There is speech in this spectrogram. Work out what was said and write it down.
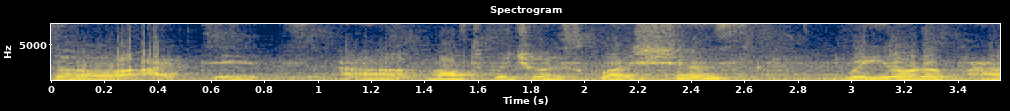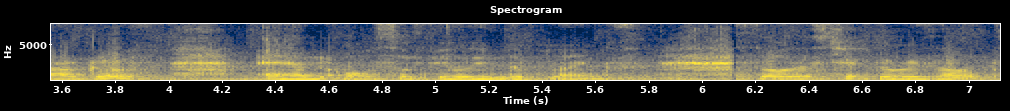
So I did uh, multiple choice questions, reorder paragraph and also fill in the blanks. So let's check the result.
